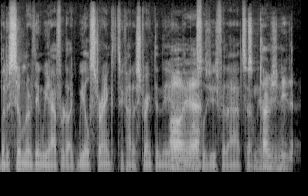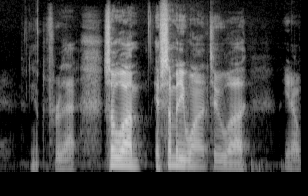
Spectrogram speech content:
But a similar thing we have for like wheel strength to kind of strengthen the, uh, Oh, the yeah. muscles used for that. So sometimes you need that Yep. for that. So, um, if somebody wanted to, uh, you know,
